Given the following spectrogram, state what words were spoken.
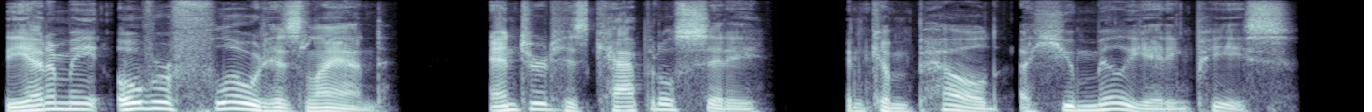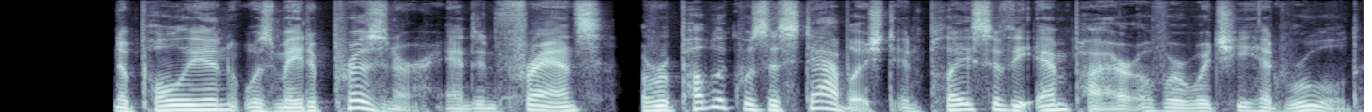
The enemy overflowed his land, entered his capital city, and compelled a humiliating peace. Napoleon was made a prisoner, and in France, a republic was established in place of the empire over which he had ruled.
